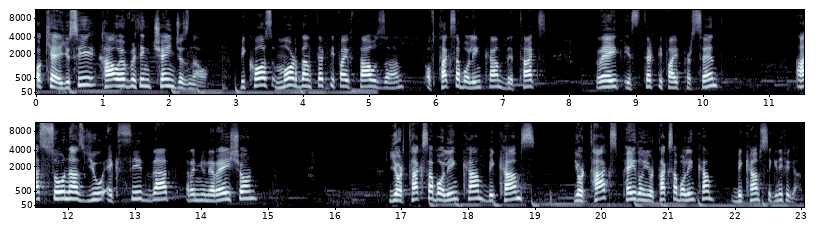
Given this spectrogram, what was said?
Okay, you see how everything changes now. Because more than 35,000 of taxable income, the tax rate is 35%. As soon as you exceed that remuneration, your taxable income becomes, your tax paid on your taxable income becomes significant.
